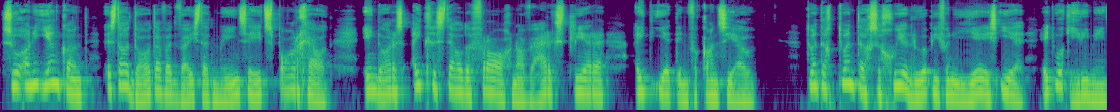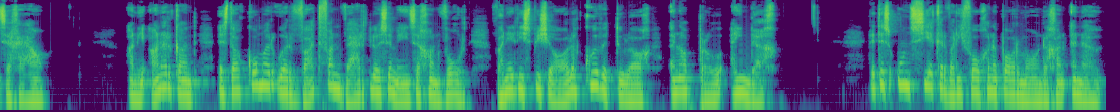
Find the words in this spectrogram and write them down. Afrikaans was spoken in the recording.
So aan die een kant is daar data wat wys dat mense het spaargeld en daar is uitgestelde vraag na werksklere, uiteet en vakansie hou. 2020 se goeie loopie van die JSE het ook hierdie mense gehelp. Aan die ander kant is daar kommer oor wat van werklose mense gaan word wanneer die spesiale COVID-toelaag in April eindig. Dit is onseker wat die volgende paar maande gaan inhou.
